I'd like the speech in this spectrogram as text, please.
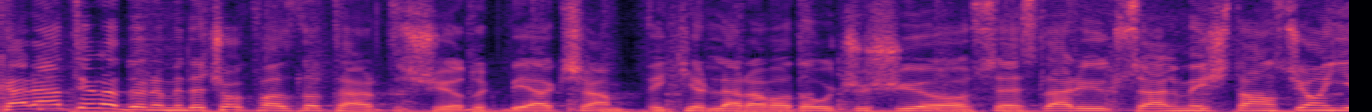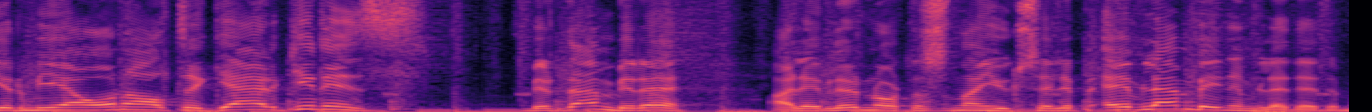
Karantina döneminde çok fazla tartışıyorduk. Bir akşam fikirler havada uçuşuyor, sesler yükselmiş, tansiyon 20'ye 16, gerginiz. Birdenbire alevlerin ortasından yükselip evlen benimle dedim.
